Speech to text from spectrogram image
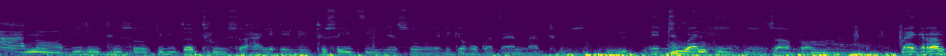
Ah no, DJ Thuso, ke bitswa Thuso ha le hele. Thuso e tsile so e be ke go kwatsa nna Thuso. Mm-hmm. The 218 is from my grand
